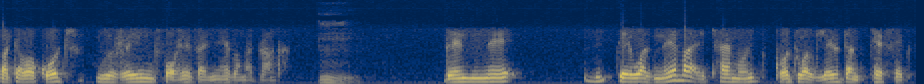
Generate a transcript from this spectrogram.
but our god will reign forever and ever my brother Mm. then uh, there was never a time when god was less than perfect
